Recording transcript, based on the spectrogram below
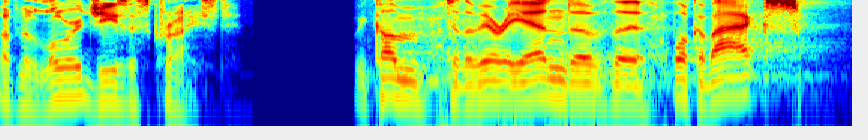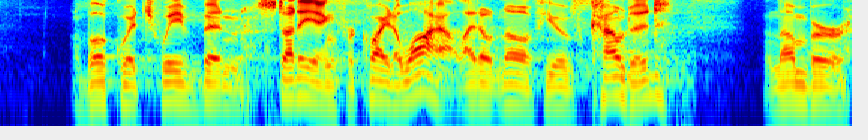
of the Lord Jesus Christ. We come to the very end of the book of Acts, a book which we've been studying for quite a while. I don't know if you've counted the number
